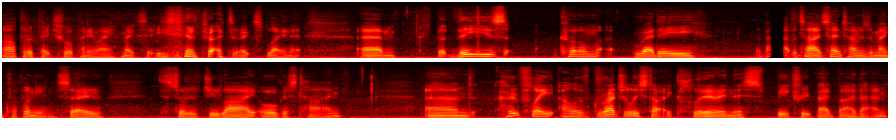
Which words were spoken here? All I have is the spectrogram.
I'll put a picture up anyway, makes it easier to try to explain it. Um, but these come ready about the time, same time as the main crop onion, so sort of July, August time. And hopefully I'll have gradually started clearing this beetroot bed by then.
